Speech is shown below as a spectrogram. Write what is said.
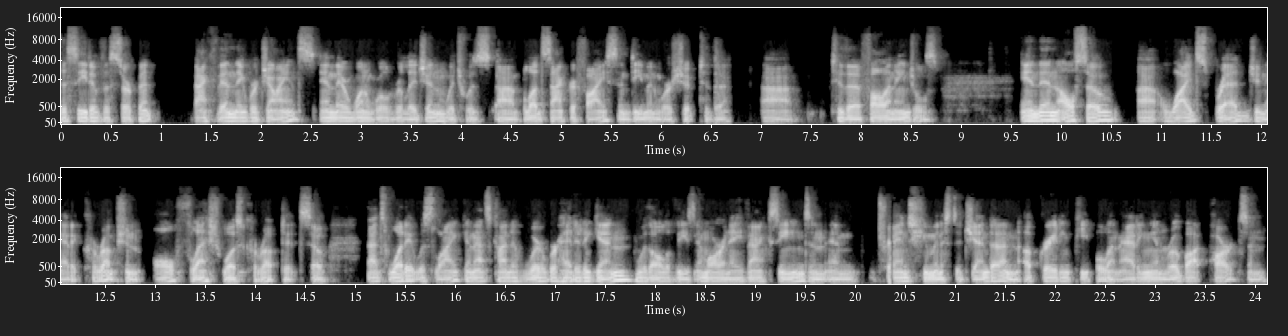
the seed of the serpent. Back then, they were giants, and their one world religion, which was uh, blood sacrifice and demon worship to the uh, to the fallen angels, and then also uh, widespread genetic corruption. All flesh was corrupted. So that's what it was like. And that's kind of where we're headed again with all of these mRNA vaccines and, and transhumanist agenda and upgrading people and adding in robot parts and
